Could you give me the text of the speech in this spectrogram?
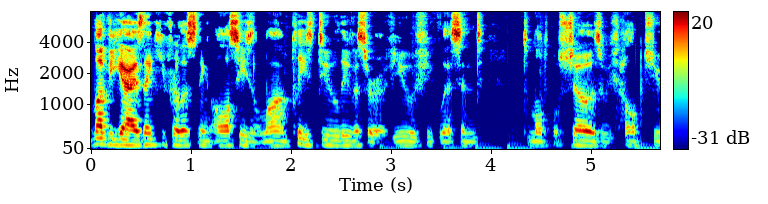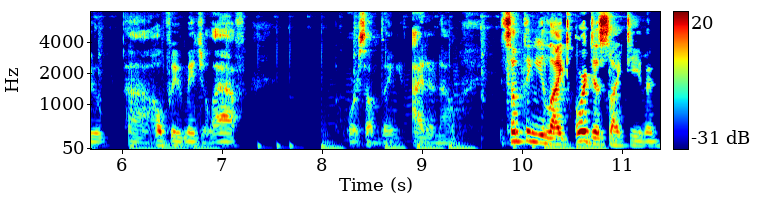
love you guys. Thank you for listening all season long. Please do leave us a review if you've listened to multiple shows. We've helped you. Uh, hopefully, we've made you laugh or something. I don't know. Something you liked or disliked, even.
